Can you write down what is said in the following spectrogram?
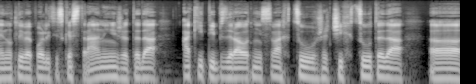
jednotlivé politické strany, že teda aký typ zdravotníctva chcú, že či chcú teda uh,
